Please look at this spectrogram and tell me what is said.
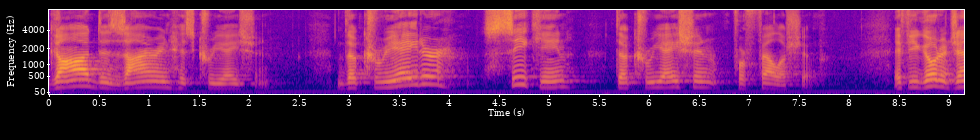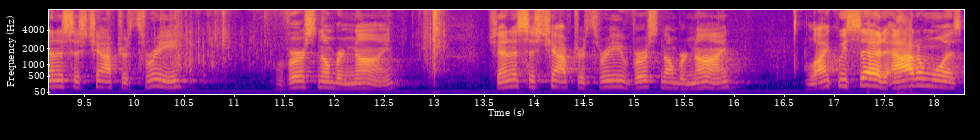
God desiring his creation, the creator seeking the creation for fellowship. If you go to Genesis chapter 3, verse number 9, Genesis chapter 3, verse number 9, like we said, Adam was,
